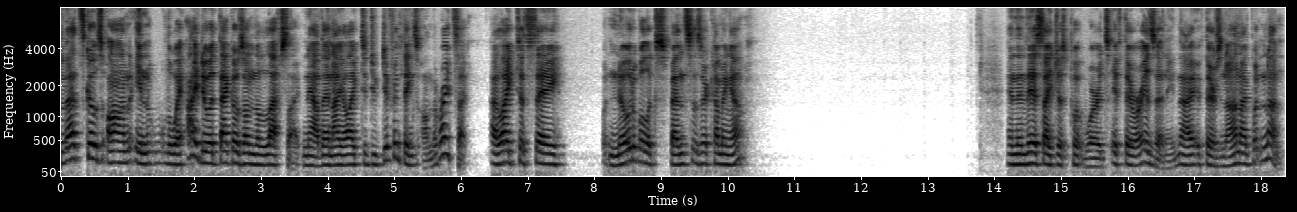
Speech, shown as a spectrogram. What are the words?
So that goes on in the way I do it, that goes on the left side. Now, then I like to do different things on the right side. I like to say what notable expenses are coming up. And then this, I just put words if there is any. Now, if there's none, I put none.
